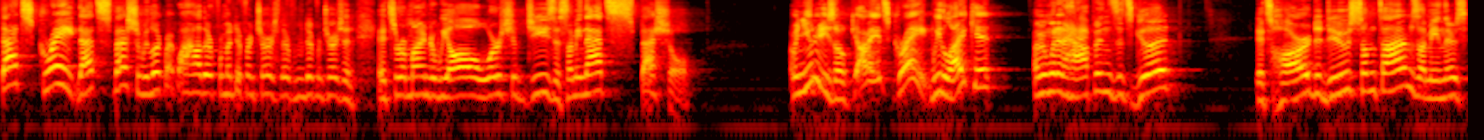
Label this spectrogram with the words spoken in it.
That's great. That's special. We look like, wow, they're from a different church. They're from a different church. And it's a reminder we all worship Jesus. I mean, that's special. I mean, unity's okay. I mean, it's great. We like it. I mean, when it happens, it's good. It's hard to do sometimes. I mean, there's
